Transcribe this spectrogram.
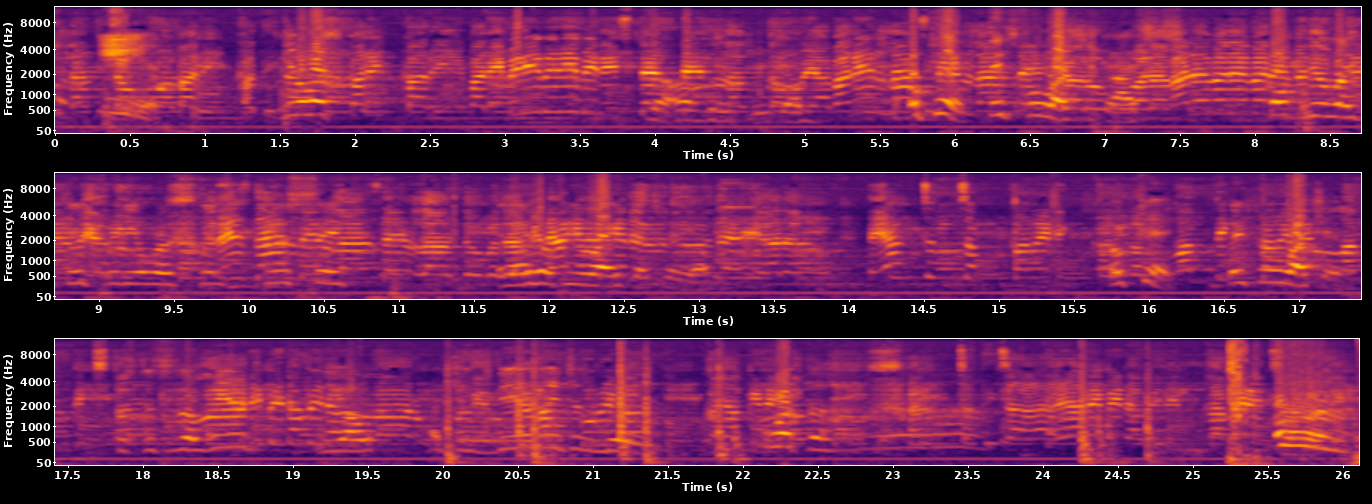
them. Okay, thanks for watching, guys. Hope you like this video with this music, and I hope you like this video. Okay, thanks for watching. This, this is a weird video that just nearly just made. What the? Ugh.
